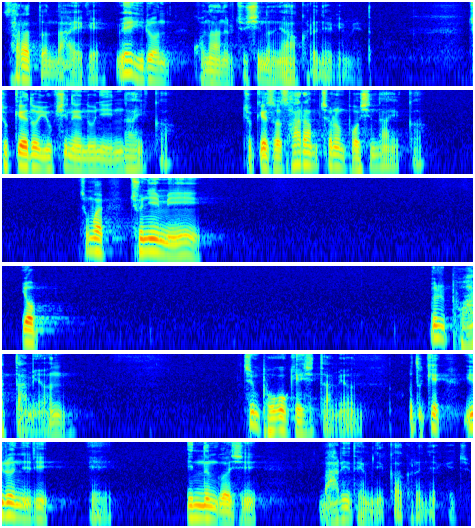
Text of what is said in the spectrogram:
살았던 나에게 왜 이런 고난을 주시느냐 그런 얘기입니다. 주께도 육신의 눈이 있나이까? 주께서 사람처럼 보시나이까? 정말 주님이 욥을 보았다면 지금 보고 계시다면 어떻게 이런 일이 예, 있는 것이 말이 됩니까? 그런 얘기죠.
